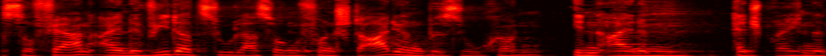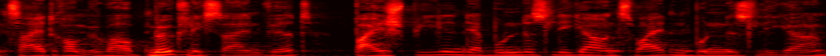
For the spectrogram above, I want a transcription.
sofern eine Wiederzulassung von Stadionbesuchern in einem entsprechenden Zeitraum überhaupt möglich sein wird, bei Spielen der Bundesliga und zweiten Bundesliga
